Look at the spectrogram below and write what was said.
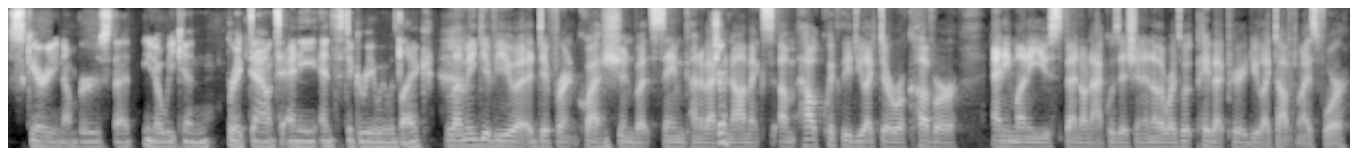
scary numbers that you know we can break down to any nth degree we would like. Let me give you a different question, but same kind of Sure. economics. Um, how quickly do you like to recover any money you spend on acquisition? In other words, what payback period do you like to optimize for?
